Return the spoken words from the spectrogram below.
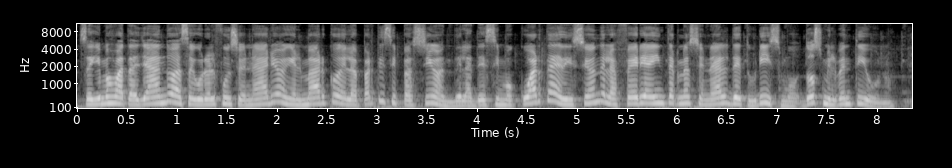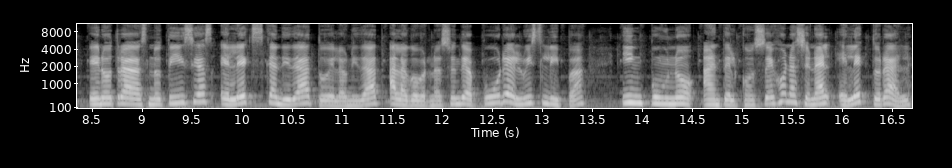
Seguimos batallando, aseguró el funcionario en el marco de la participación de la decimocuarta edición de la Feria Internacional de Turismo 2021. En otras noticias, el ex candidato de la unidad a la gobernación de Apure, Luis Lipa, impugnó ante el Consejo Nacional Electoral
